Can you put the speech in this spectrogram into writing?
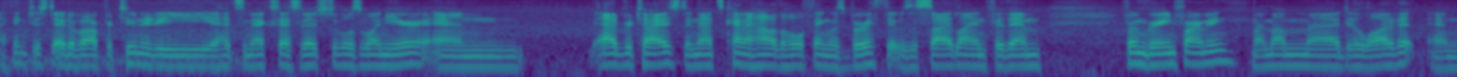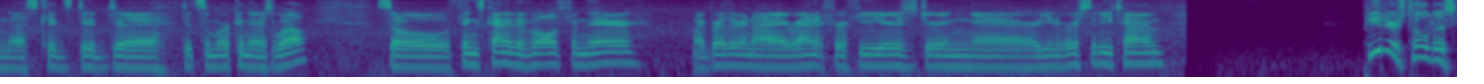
I think just out of opportunity, I had some excess vegetables one year and advertised, and that's kind of how the whole thing was birthed. It was a sideline for them from grain farming. My mom uh, did a lot of it, and us kids did uh, did some work in there as well. So things kind of evolved from there. My brother and I ran it for a few years during uh, our university time. Peters told us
